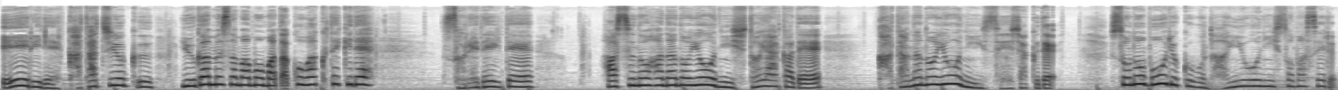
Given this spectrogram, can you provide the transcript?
鋭利で形よく歪む様もまた怖く的でそれでいて蓮の花のようにしとやかで刀のように静寂でその暴力を内容に潜ませる。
